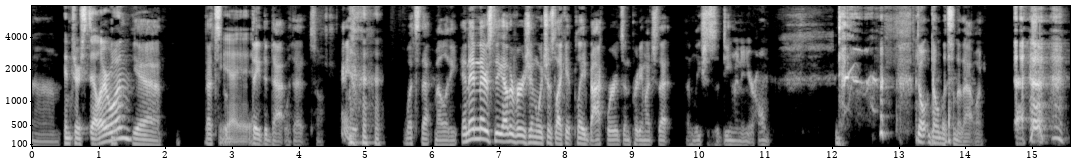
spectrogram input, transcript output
Um, Interstellar one. Yeah, that's the, yeah, yeah, yeah, They did that with it. So anyway, what's that melody? And then there's the other version, which is like it played backwards and pretty much that unleashes a demon in your home. don't don't listen to that one.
